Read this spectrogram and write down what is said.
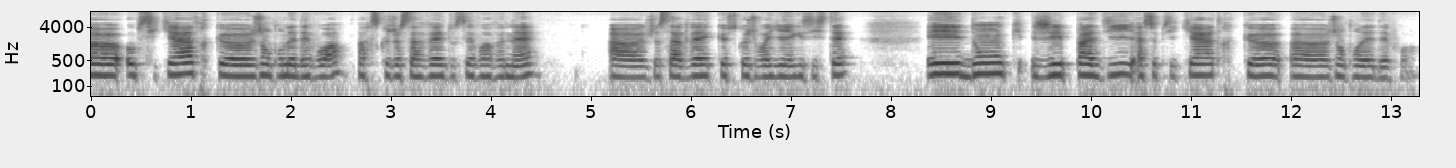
euh, au psychiatre que j'entendais des voix parce que je savais d'où ces voix venaient. Euh, je savais que ce que je voyais existait. Et donc, j'ai pas dit à ce psychiatre que euh, j'entendais des voix.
